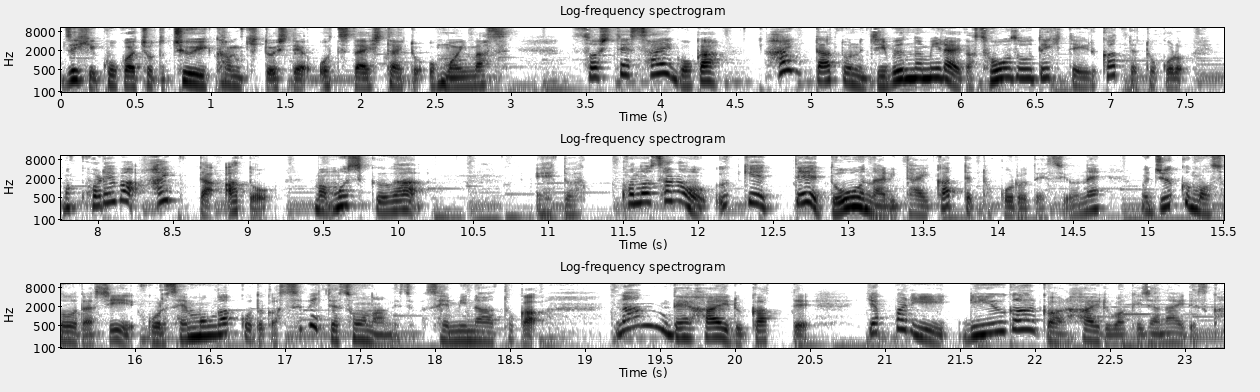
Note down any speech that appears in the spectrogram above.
ぜひここはちょっと注意喚起としてお伝えしたいと思います。そして最後が、入った後の自分の未来が想像できているかってところ、まあ、これは入った後、まあ、もしくは、えっ、ー、と、このサロンを受けてどうなりたいかってところですよね。塾もそうだし、これ専門学校とか全てそうなんですよ。セミナーとか。なんで入るかって、やっぱり理由があるから入るわけじゃないですか。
